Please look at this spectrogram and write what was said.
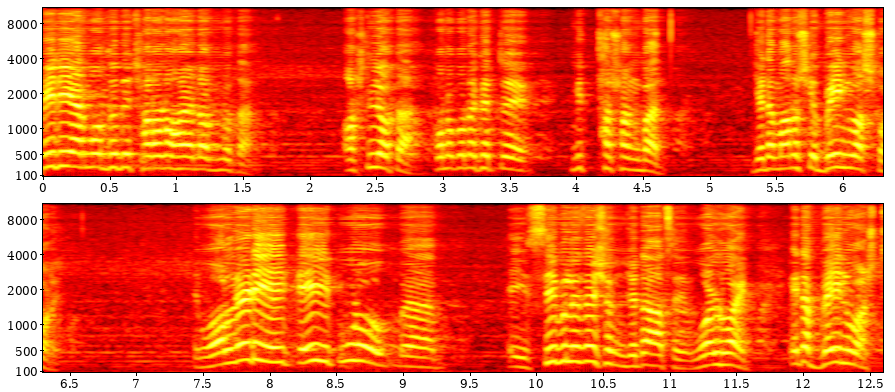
মিডিয়ার মধ্য দিয়ে ছড়ানো হয় নগ্নতা, অশ্লীলতা, কোন কোন ক্ষেত্রে মিথ্যা সংবাদ, যেটা মানুষকে ব্রেইন ওয়াশ করে। এবং অলরেডি এই এই পুরো এই সিভিলাইজেশন যেটা আছে ওয়ার্ল্ড ওয়াইড এটা ব্রেইন ওয়াশড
